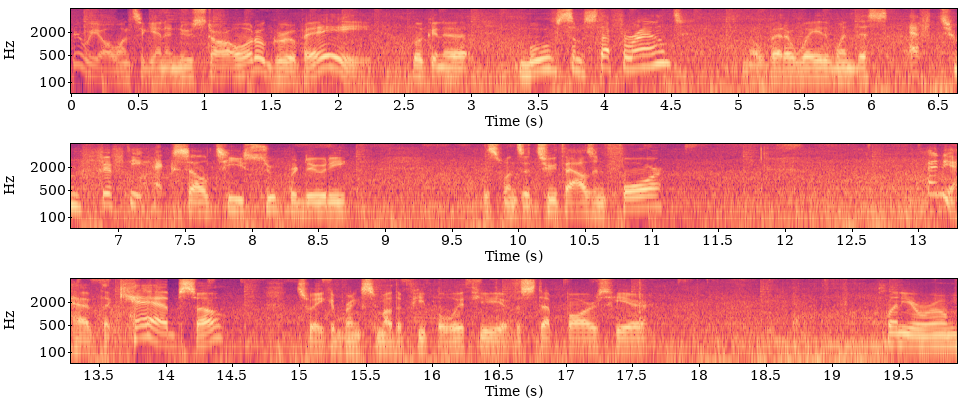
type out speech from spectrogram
Here we are once again at New Star Auto Group. Hey, looking to move some stuff around? No better way win this F250 XLT Super Duty. This one's a 2004. And you have the cab, so this way you can bring some other people with you. You have the step bars here. Plenty of room.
